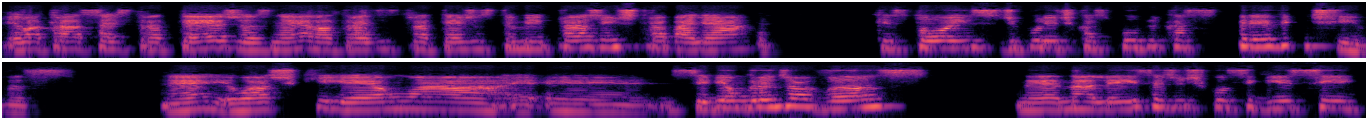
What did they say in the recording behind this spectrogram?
ela traça estratégias, né? Ela traz estratégias também para a gente trabalhar questões de políticas públicas preventivas, né? Eu acho que é uma é, é seria um grande avanço, né, na lei se a gente conseguisse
